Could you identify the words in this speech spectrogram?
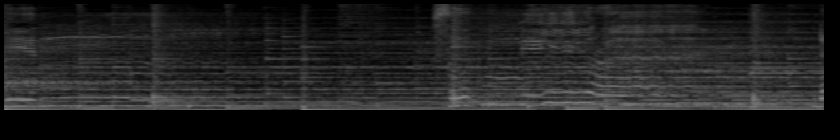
หินศึกนี้แรงแด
